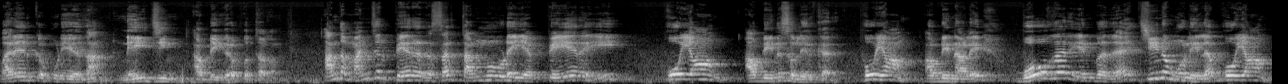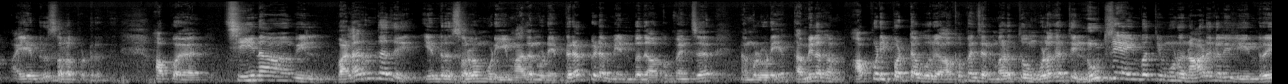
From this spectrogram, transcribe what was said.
வரையறுக்கக்கூடியதுதான் நெய்ஜிங் அப்படிங்கிற புத்தகம். அந்த மஞ்சள் பேரரசர் தன்னுடைய பெயரை போயாங் அப்படின்னு சொல்லியிருக்காரு. போயாங் அப்படின்னாலே போகர் என்பதை சீன மொழியில போயாங் என்று சொல்லப்பட்டிருக்கு. அப்ப சீனாவில் வளர்ந்தது என்று சொல்ல முடியும். அதனுடைய பிறப்பிடம் என்பது அக்குபஞ்சர் நம்மளுடைய தமிழகம். அப்படிப்பட்ட ஒரு அக்குபஞ்சர் மருத்துவம் உலகத்தில் நூற்றி ஐம்பத்தி மூணு நாடுகளில் இன்று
